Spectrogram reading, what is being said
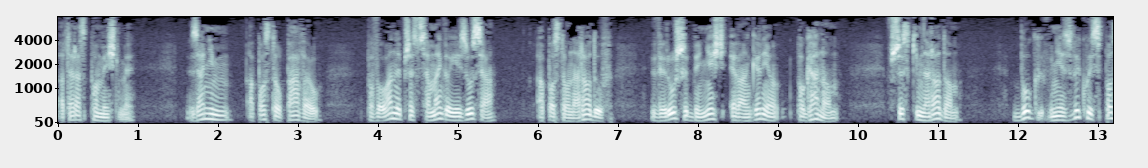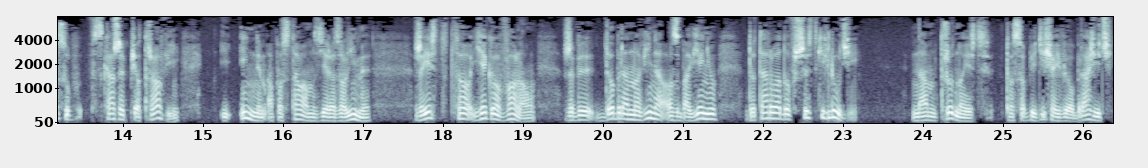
A teraz pomyślmy, zanim apostoł Paweł, powołany przez samego Jezusa, apostoł narodów, wyruszy, by nieść Ewangelię poganom, wszystkim narodom, Bóg w niezwykły sposób wskaże Piotrowi i innym apostołom z Jerozolimy, że jest to Jego wolą, żeby dobra nowina o zbawieniu dotarła do wszystkich ludzi. Nam trudno jest to sobie dzisiaj wyobrazić,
